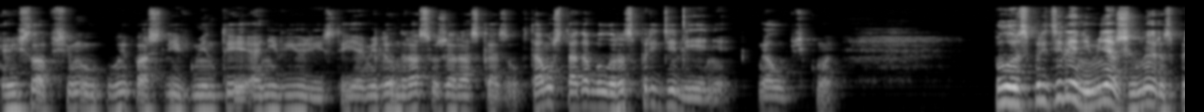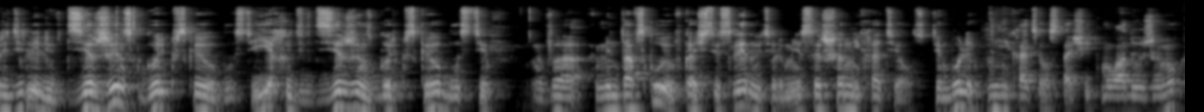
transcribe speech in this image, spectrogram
Вячеслав, почему вы пошли в менты, а не в юристы? Я миллион раз уже рассказывал. Потому что тогда было распределение, голубчик мой. Было распределение, меня с женой распределили в Дзержинск Горьковской области. Ехать в Дзержинск Горьковской области в Ментовскую в качестве следователя мне совершенно не хотелось. Тем более мне не хотелось тащить молодую жену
